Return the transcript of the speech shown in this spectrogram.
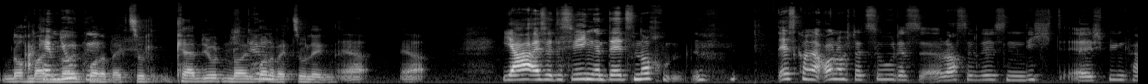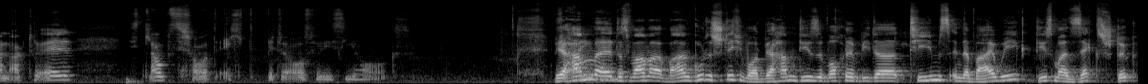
nochmal Cam einen neuen Newton. Quarterback zu Cam Newton einen neuen Stimmt. Quarterback zulegen. Ja, ja. Ja, also deswegen, und jetzt noch, es kommt ja auch noch dazu, dass Russell Wilson nicht äh, spielen kann aktuell. Ich glaube, es schaut echt bitter aus für die Seahawks. Wir haben, äh, das war, mal, war ein gutes Stichwort, wir haben diese Woche wieder Teams in der Bye Week, diesmal sechs Stück.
